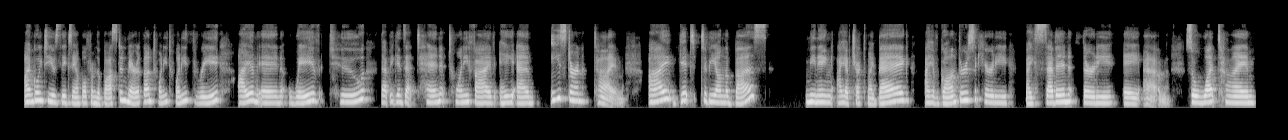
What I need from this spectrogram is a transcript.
I'm going to use the example from the Boston Marathon 2023. I am in wave two that begins at 10 25 a.m. Eastern time. I get to be on the bus, meaning I have checked my bag, I have gone through security by 7:30 a.m. So what time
